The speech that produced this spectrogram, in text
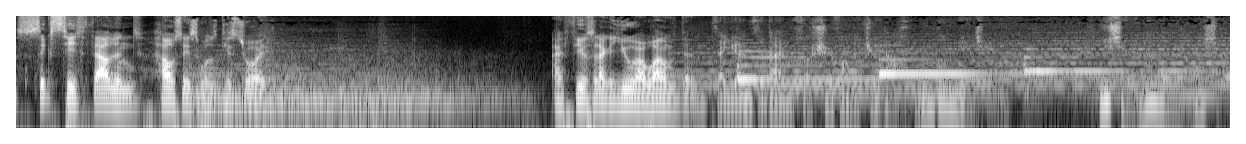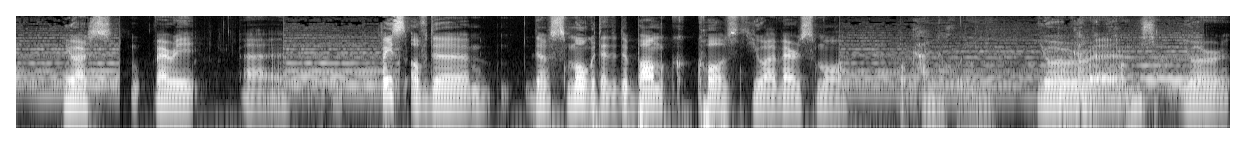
60,000 houses was destroyed. I feels like you are one of them. 在原子弹所释放的巨大红光面 前，你显得那么渺小。 You are s- very uh, face of the the smoke that the bomb c- caused. You are very small. 不堪的回忆，不 Your 堪的 uh, 狂想， your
